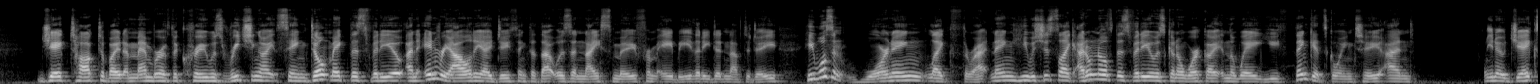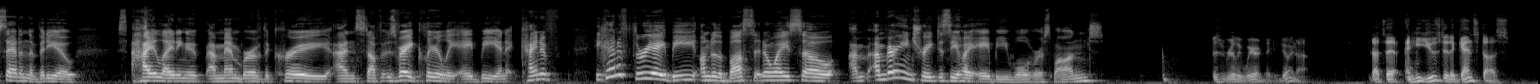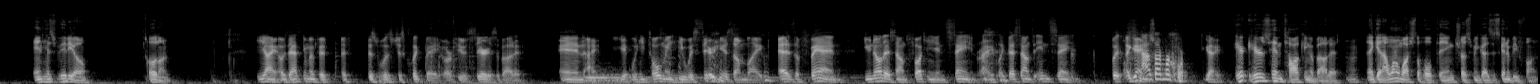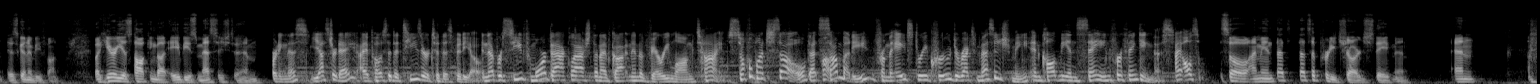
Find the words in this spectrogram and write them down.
Jake talked about a member of the crew was reaching out saying, Don't make this video. And in reality, I do think that that was a nice move from AB that he didn't have to do. He wasn't warning, like threatening. He was just like, I don't know if this video is going to work out in the way you think it's going to. And, you know, Jake said in the video, highlighting a, a member of the crew and stuff, it was very clearly AB. And it kind of, he kind of threw AB under the bus in a way. So I'm, I'm very intrigued to see how AB will respond. Is really weird that you're doing that. That's it. And he used it against us in his video. Hold on. Yeah, I was asking him if, it, if this was just clickbait or if he was serious about it. And I, when he told me he was serious, I'm like, as a fan, you know that sounds fucking insane, right? Like that sounds insane. But again, as I'm recording, yeah. Here, here's him talking about it. Mm-hmm. Again, I want to watch the whole thing. Trust me, guys, it's going to be fun. It's going to be fun. But here he is talking about AB's message to him. Recording this yesterday, I posted a teaser to this video, and I've received more backlash than I've gotten in a very long time. So much so that huh. somebody from the H3 crew direct messaged me and called me insane for thinking this. I also. So I mean, that's that's a pretty charged statement, and.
